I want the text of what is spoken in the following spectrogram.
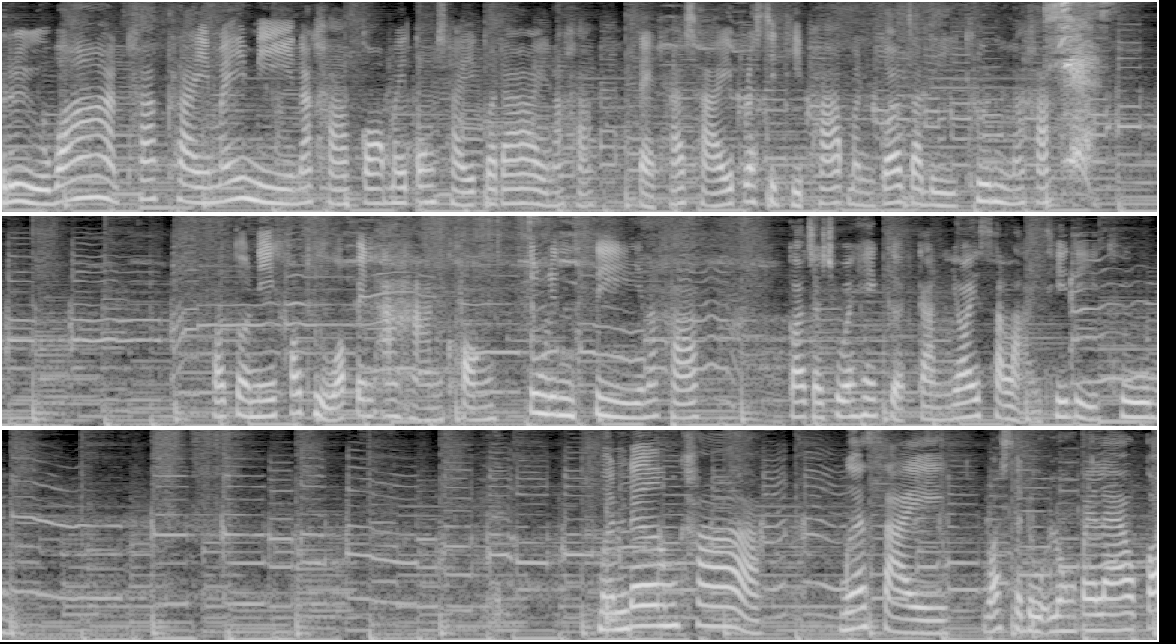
หรือว่าถ้าใครไม่มีนะคะก็ไม่ต้องใช้ก็ได้นะคะ แต่ถ้าใช้ประสิทธิภาพมันก็จะดีขึ้นนะคะเพราะตัวนี้เขาถือว่าเป็นอาหารของจุลินทรีย์นะคะ ก็จะช่วยให้เกิดการย่อยสลายที่ดีขึ้น เหมือนเดิมค่ะ เมื่อใส่วัสดุลงไปแล้วก็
